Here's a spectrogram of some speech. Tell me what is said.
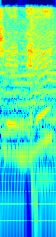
trên hết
